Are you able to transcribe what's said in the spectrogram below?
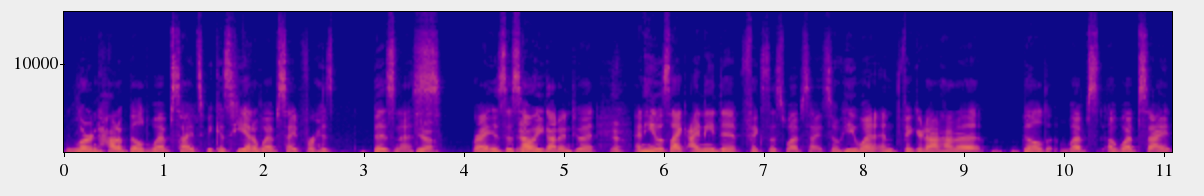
learned how to build websites because he had a website for his business. Yeah. Right? Is this how he got into it? Yeah. And he was like, I need to fix this website. So he went and figured out how to build webs- a website.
